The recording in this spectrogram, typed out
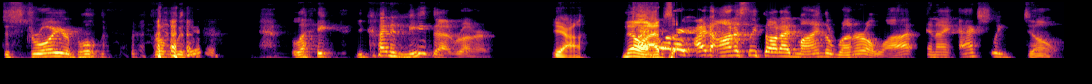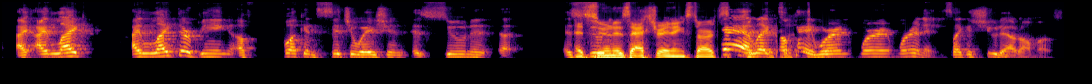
destroy your bullpen from within. like you kind of need that runner. Yeah. No, I absolutely. I'd honestly thought I'd mind the runner a lot, and I actually don't. I, I like I like there being a fucking situation as soon as uh, as, as, soon, as, as extra inning starts. Yeah, like okay, we're in we're we're in it. It's like a shootout almost.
